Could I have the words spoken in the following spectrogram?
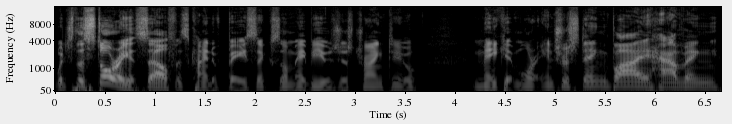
which the story itself is kind of basic, so maybe he was just trying to make it more interesting by having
